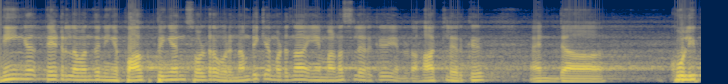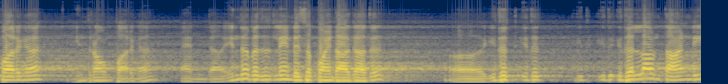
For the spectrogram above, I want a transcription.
நீங்கள் தேட்டரில் வந்து நீங்கள் பார்ப்பீங்கன்னு சொல்கிற ஒரு நம்பிக்கை மட்டும்தான் என் மனசில் இருக்குது என்னோட ஹார்ட்டில் இருக்குது அண்ட் uh, கூலி பாருங்கள் இந்திராவும் பாருங்கள் அண்ட் uh, எந்த விதத்துலேயும் டிசப்பாயிண்ட் ஆகாது. இது இது இது- இது இதெல்லாம் தாண்டி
